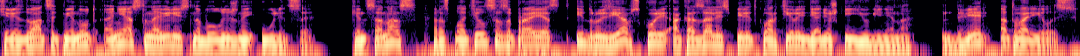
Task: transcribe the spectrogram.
Через 20 минут они остановились на Булыжной улице. Кенсонас расплатился за проезд, и друзья вскоре оказались перед квартирой дядюшки Югинина. Дверь отворилась.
